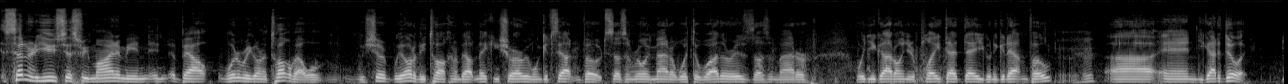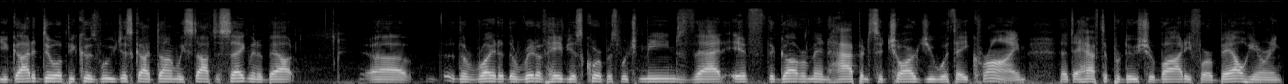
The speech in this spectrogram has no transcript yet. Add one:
Senator Hughes just reminded me in, in about what are we going to talk about? Well, we should we ought to be talking about making sure everyone gets out and votes. Doesn't really matter what the weather is. Doesn't matter what you got on your plate that day. You're going to get out and vote, mm-hmm. uh, and you got to do it. You got to do it because we just got done. We stopped a segment about uh, the right the writ of habeas corpus, which means that if the government happens to charge you with a crime, that they have to produce your body for a bail hearing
